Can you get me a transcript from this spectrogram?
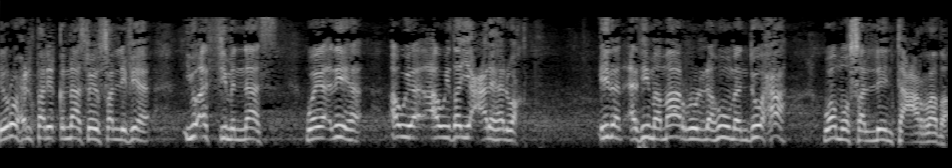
يروح لطريق الناس ويصلي فيها. يؤثم الناس ويأذيها أو أو يضيع عليها الوقت. إذا أثم مار له مندوحة ومصل تعرض.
